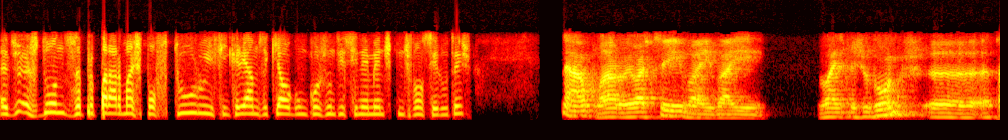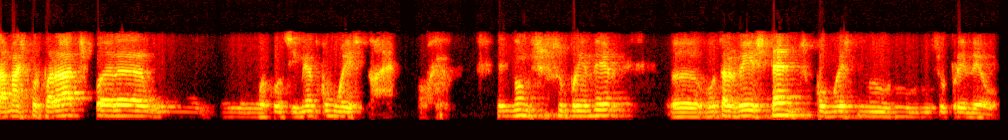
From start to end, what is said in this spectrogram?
ajudou-nos a preparar mais para o futuro? Enfim, criámos aqui algum conjunto de ensinamentos que nos vão ser úteis? Não, claro, eu acho que sim, vai, vai, vai ajudou-nos uh, a estar mais preparados para um, um, acontecimento como este, não é? Não nos surpreender uh, outra vez tanto como este nos, surpreendeu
